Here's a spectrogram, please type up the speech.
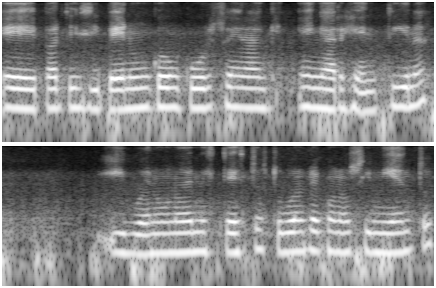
eh, participé en un concurso en, en, Argentina y bueno, uno de mis textos tuvo un reconocimiento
